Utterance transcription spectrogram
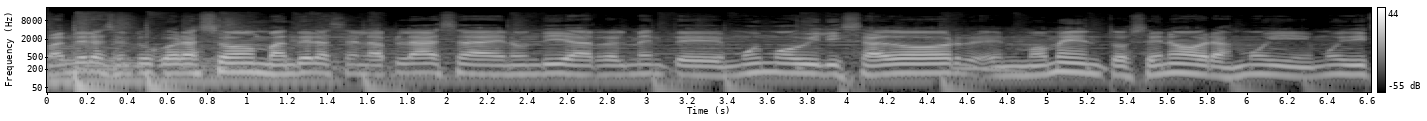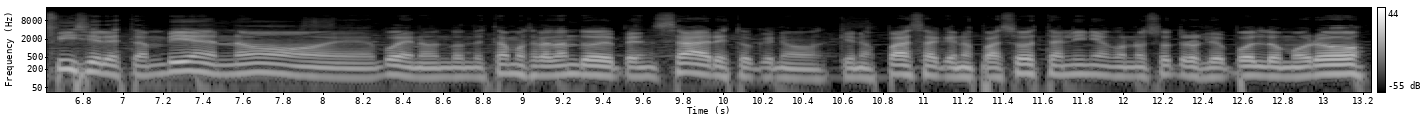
Banderas en tu corazón, banderas en la plaza, en un día realmente muy movilizador, en momentos, en horas muy, muy difíciles también, ¿no? Eh, bueno, en donde estamos tratando de pensar esto que nos, que nos pasa, que nos pasó. Está en línea con nosotros Leopoldo Moró,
